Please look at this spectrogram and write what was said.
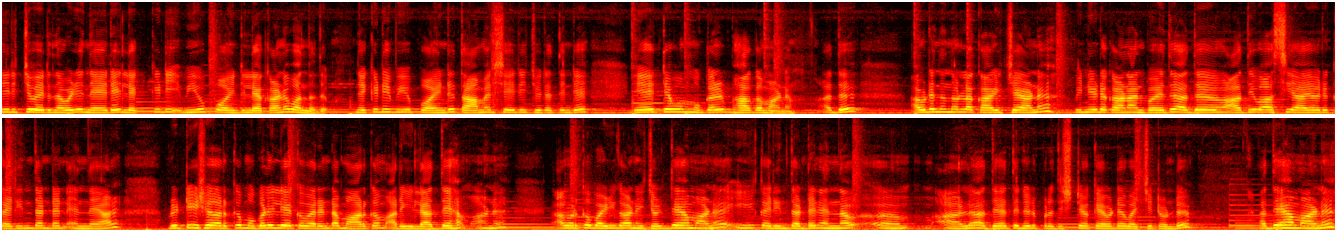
തിരിച്ചു വരുന്ന വഴി നേരെ ലക്കിടി വ്യൂ പോയിന്റിലേക്കാണ് വന്നത്. ലക്കിടി വ്യൂ പോയിന്റ് താമരശ്ശേരി ചുരത്തിന്റെ ഏറ്റവും മുകൾ ഭാഗമാണ്. അത് അവിടെ നിന്നുള്ള കാഴ്ചയാണ് പിന്നീട് കാണാൻ പോയത്. അത് ആദിവാസിയായ ഒരു കരിന്തണ്ടൻ എന്നയാൾ ബ്രിട്ടീഷുകാർക്ക് മുകളിലേക്ക് വരേണ്ട മാർഗം അറിയില്ല. അദ്ദേഹമാണ് അവർക്ക് വഴി കാണിച്ചു. ഇദ്ദേഹമാണ് ഈ കരിന്തണ്ടൻ എന്ന ആൾ അദ്ദേഹത്തിന്റെ ഒരു പ്രതിഷ്ഠയൊക്കെ അവിടെ വച്ചിട്ടുണ്ട്. അദ്ദേഹമാണ്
